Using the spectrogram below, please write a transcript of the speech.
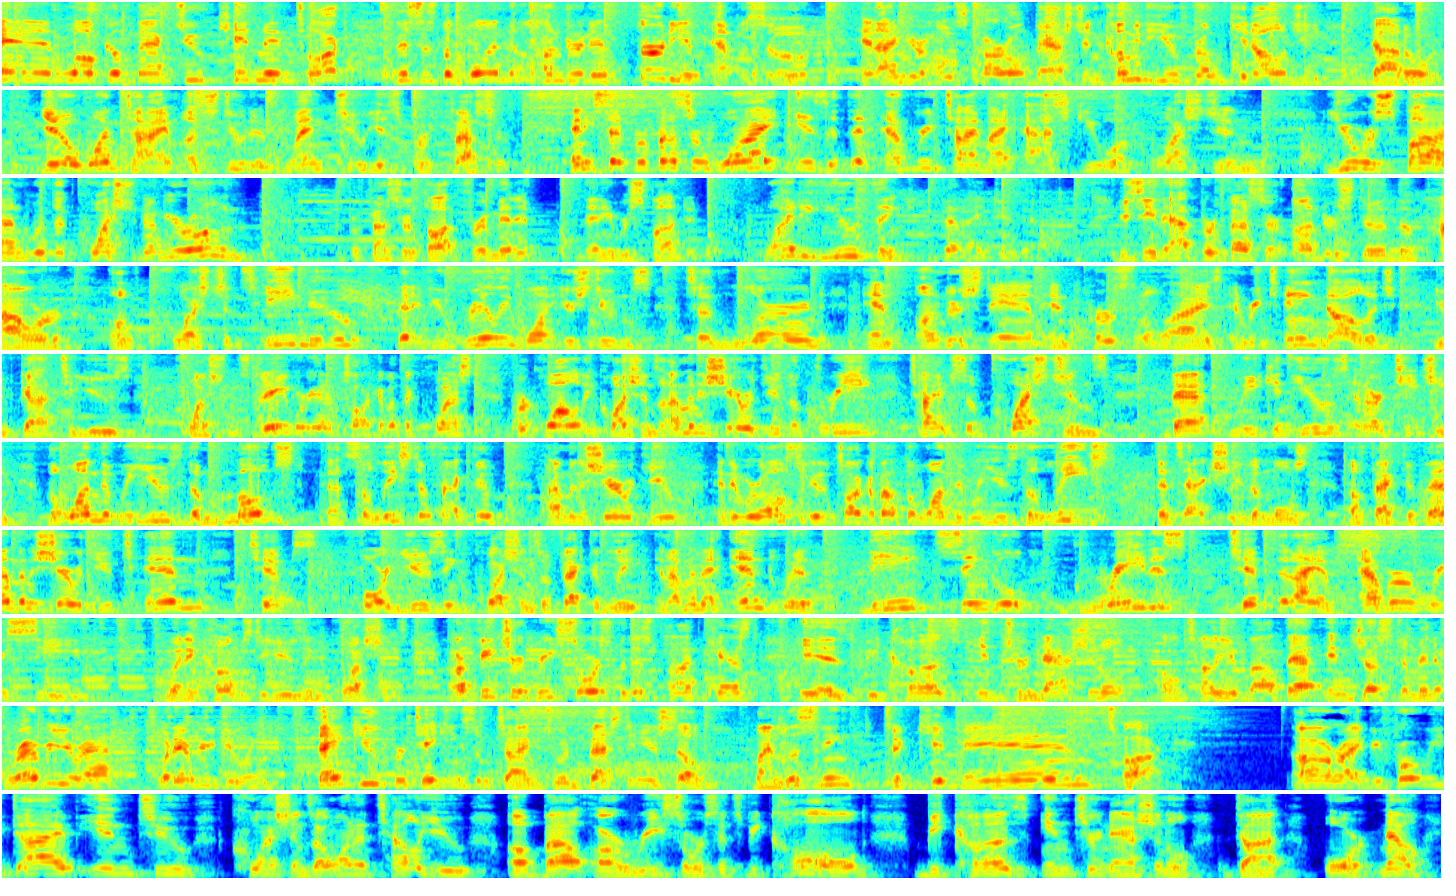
and welcome back to Kidmin Talk. This is the 130th episode, and I'm your host, Karl Bastian, coming to you from kidology.org. You know, one time a student went to his professor and he said, Professor, why is it that every time I ask you a question, you respond with a question of your own? The professor thought for a minute, then he responded, Why do you think that I do that? You see, that professor understood the power of questions. He knew that if you really want your students to learn and understand and personalize and retain knowledge, you've got to use questions. Today, we're going to talk about the quest for quality questions. I'm going to share with you the three types of questions that we can use in our teaching. The one that we use the most, that's the least effective, I'm going to share with you. And then we're also going to talk about the one that we use the least, that's actually the most effective. Then I'm going to share with you 10 tips for using questions effectively. And I'm going to end with the single greatest tip that I have ever received when it comes to using questions. Our featured resource for this podcast is Because International. I'll tell you about that in just a minute. Wherever you're at, whatever you're doing, thank you for taking some time to invest in yourself by listening to Kidmin Talk. All right, before we dive into questions, I want to tell you about our resource. It's be called becauseinternational.org. Now,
